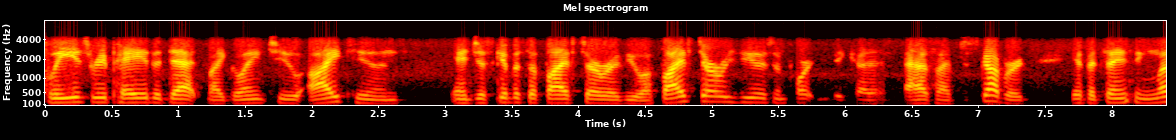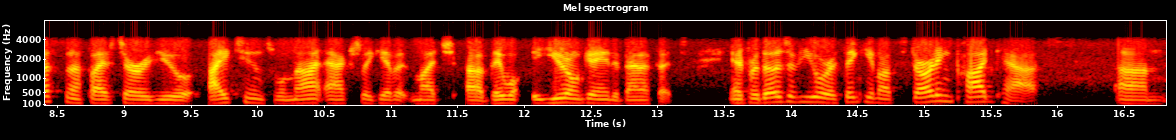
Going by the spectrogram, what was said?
please repay the debt by going to iTunes and just give us a five star review. A five star review is important because, as I've discovered, if it's anything less than a five star review, iTunes will not actually give it much. Uh, they will, you don't get any of the benefits. And for those of you who are thinking about starting podcasts um,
